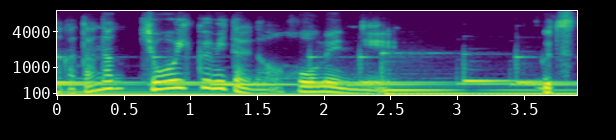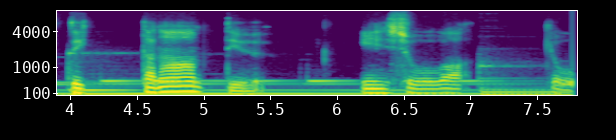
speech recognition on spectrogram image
なんかだんだん教育みたいな方面に移っていったなーっていう印象は今日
